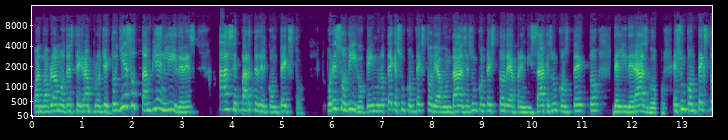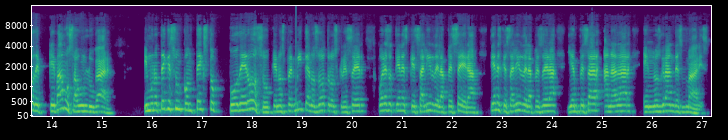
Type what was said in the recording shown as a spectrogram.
cuando hablamos de este gran proyecto. Y eso también, líderes, hace parte del contexto. Por eso digo que Inmunotech es un contexto de abundancia, es un contexto de aprendizaje, es un contexto de liderazgo, es un contexto de que vamos a un lugar. Inmunotech es un contexto poderoso que nos permite a nosotros crecer. Por eso tienes que salir de la pecera, tienes que salir de la pecera y empezar a nadar en los grandes mares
